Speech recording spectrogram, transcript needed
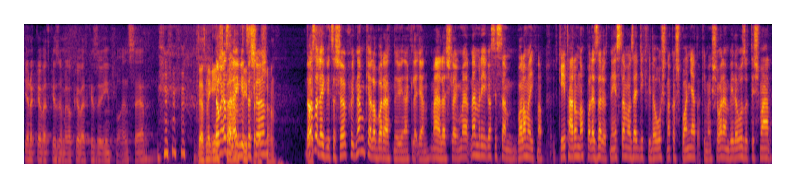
jön a következő, meg a következő influencer. De ez még De az a legviccesebb, de az a legviccesebb, hogy nem kell a barátnőjének legyen mellesleg, mert nemrég azt hiszem valamelyik nap, két-három nappal ezelőtt néztem az egyik videósnak a spanyát, aki meg soha nem videózott, és már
